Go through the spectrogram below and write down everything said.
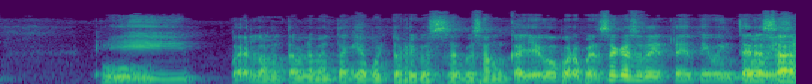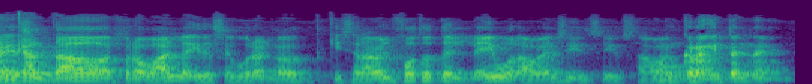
Y pues lamentablemente aquí a Puerto Rico esa cerveza nunca llegó, pero pensé que eso te, te- te iba a Me interesar. hubiese eso. encantado probarla y de seguro no, quisiera ver fotos del label a ver si, si usaban. Búscala en internet.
